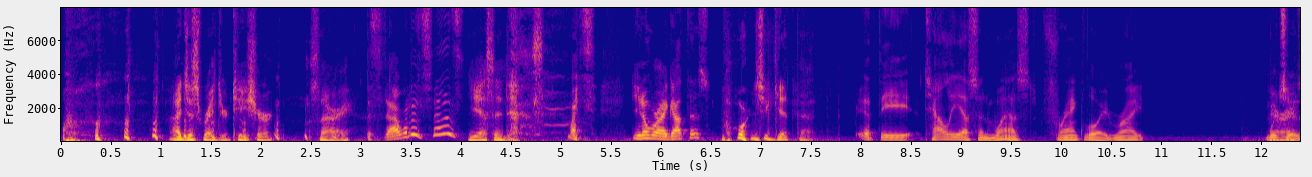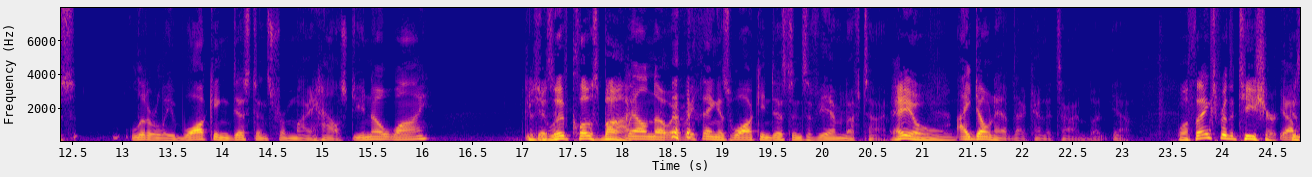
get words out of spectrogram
I just read your T-shirt. Sorry. is that what it says? Yes, it does. My- Do you know where I got this? Where'd you get that? at the Taliesin West, Frank Lloyd Wright, which Very. is literally walking distance from my house. Do you know why? Because you live close by. Well, no, everything is walking distance if you have enough time. Heyo. I don't have that kind of time, but yeah. Well, thanks for the T-shirt Yeah, because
